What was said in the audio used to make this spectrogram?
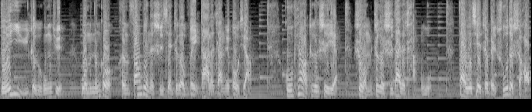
得益于这个工具，我们能够很方便地实现这个伟大的战略构想。股票这个事业。是我们这个时代的产物。在我写这本书的时候，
